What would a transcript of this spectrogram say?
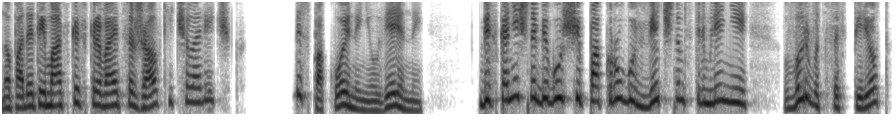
Но под этой маской скрывается жалкий человечек, беспокойный, неуверенный, бесконечно бегущий по кругу в вечном стремлении вырваться вперед,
